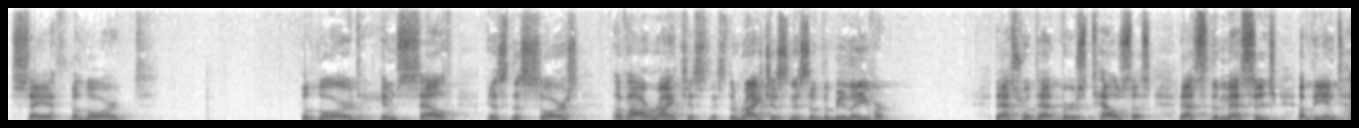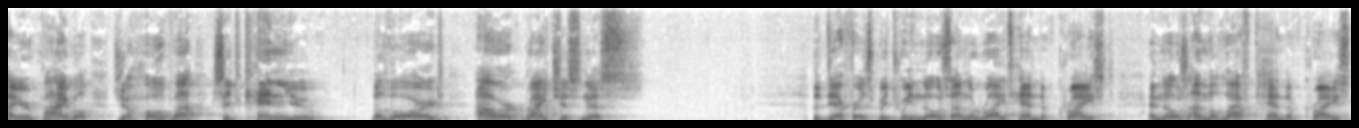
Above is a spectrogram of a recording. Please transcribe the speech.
saith the Lord. The Lord Himself is the source of our righteousness, the righteousness of the believer. That's what that verse tells us. That's the message of the entire Bible. Jehovah Tzidkenu, the Lord our righteousness. The difference between those on the right hand of Christ and those on the left hand of Christ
